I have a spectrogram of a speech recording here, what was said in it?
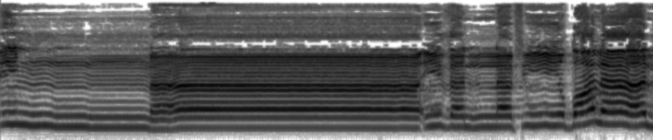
إنا لفي ضلال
